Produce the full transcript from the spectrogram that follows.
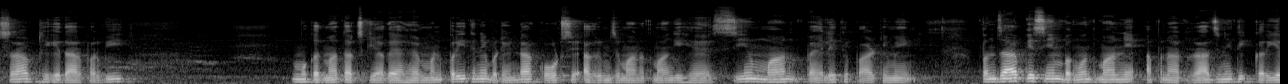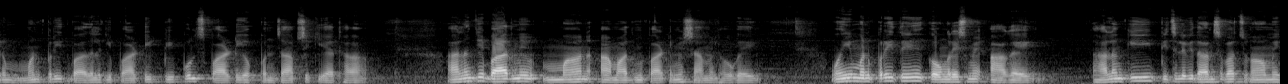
शराब ठेकेदार पर भी मुकदमा दर्ज किया गया है। मनप्रीत ने बठिंडा कोर्ट से अग्रिम जमानत मांगी है। सीएम मान पहले थे पार्टी में। पंजाब के सीएम भगवंत मान ने अपना राजनीतिक करियर मनप्रीत बादल की party People's Party of Punjab से किया था। हालाँकि बाद में मान आम आदमी पार्टी में शामिल हो गए। वहीं मनप्रीत कांग्रेस में आ गए। हालाँकि पिछले विधानसभा चुनाव में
